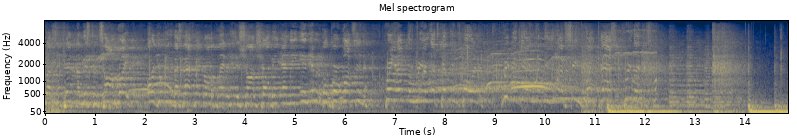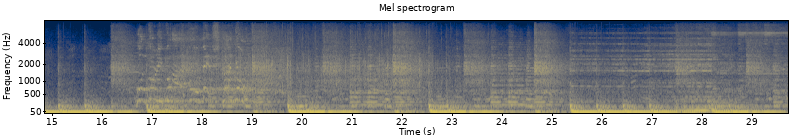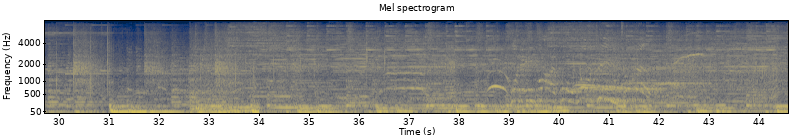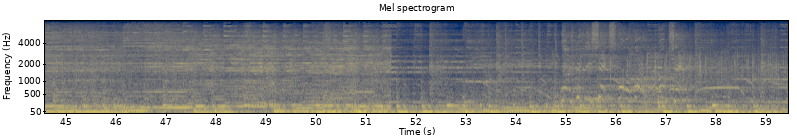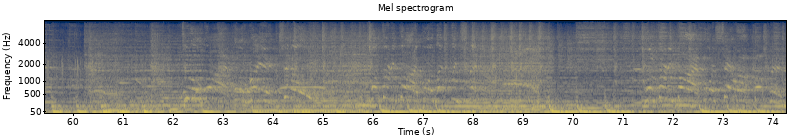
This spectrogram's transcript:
UFC Canada, Mr. Tom Wright. Arguably the best matchmaker on the planet, he is Sean Shelby, and the inimitable Burt Watson. Bring it up. Sarah Kaufman.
